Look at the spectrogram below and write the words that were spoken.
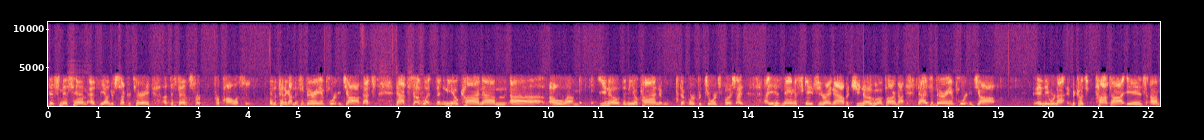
dismiss him as the Undersecretary of Defense for, for Policy in the Pentagon. That's a very important job. That's that's uh, what the neocon. Um, uh, oh, um, you know, the neocon that worked with George Bush. I, I, his name escapes me right now, but you know who I'm talking about. That is a very important job and they were not because Tata is, um,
